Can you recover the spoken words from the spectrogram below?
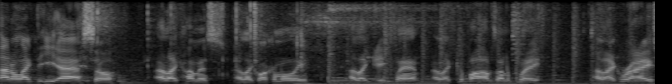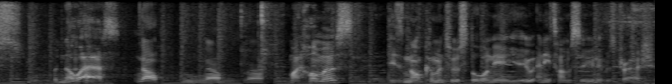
I don't like to eat ass, so I like hummus. I like guacamole. I like eggplant. I like kebabs on a plate. I like rice. But no ass. No, no, no. My hummus is not coming to a store near you anytime soon. It was trash.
